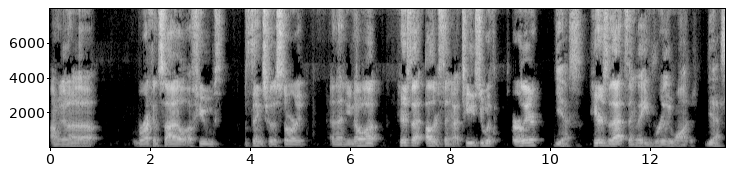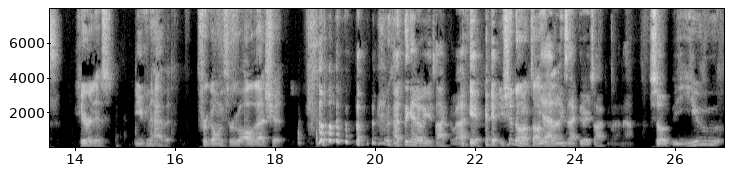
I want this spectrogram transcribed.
I'm gonna reconcile a few things for the story, and then you know what? Here's that other thing I teased you with earlier. Yes. Here's that thing that you really wanted. Yes. Here it is. You can have it for going through all that shit. I think I know what you're talking about here. You should know what I'm talking yeah, I about. know exactly what you're talking about. So you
